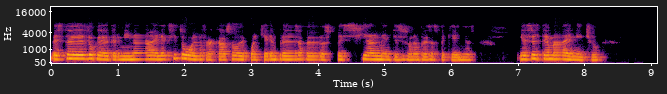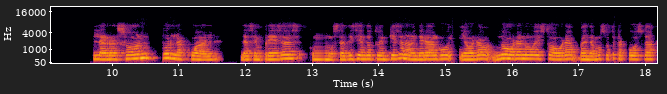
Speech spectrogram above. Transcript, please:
este es lo que determina el éxito o el fracaso de cualquier empresa, pero especialmente si son empresas pequeñas. Y es el tema del nicho. La razón por la cual las empresas, como estás diciendo, tú empiezan a vender algo y ahora no, ahora no esto, ahora vendamos otra cosa,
